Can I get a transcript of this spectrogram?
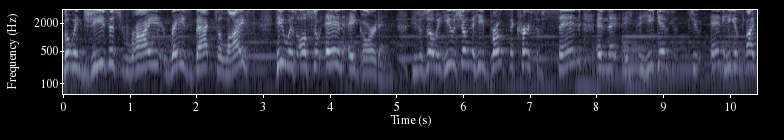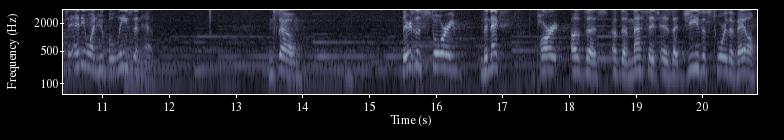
But when Jesus ri- raised back to life, he was also in a garden. So he was showing that he broke the curse of sin and that he gives to any, he gives life to anyone who believes in him. And so there's a story. The next part of the of the message is that Jesus tore the veil.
